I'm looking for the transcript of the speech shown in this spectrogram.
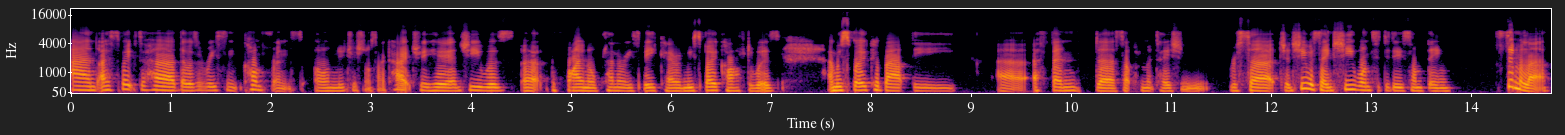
And I spoke to her. There was a recent conference on nutritional psychiatry here, and she was uh, the final plenary speaker. And we spoke afterwards, and we spoke about the uh, offender supplementation research. And she was saying she wanted to do something similar.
